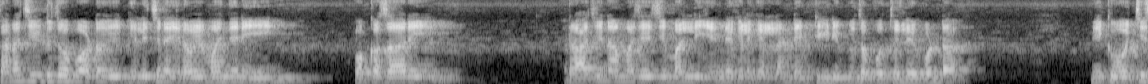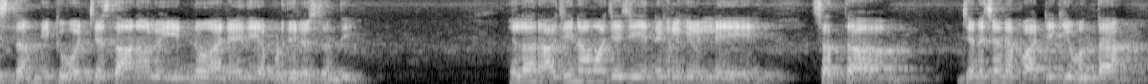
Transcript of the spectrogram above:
తన సీటుతో పాటు గెలిచిన ఇరవై మందిని ఒక్కసారి రాజీనామా చేసి మళ్ళీ ఎన్నికలకు వెళ్ళండి టీడీపీతో పొత్తు లేకుండా. మీకు వచ్చిస్తా మీకు వచ్చే స్థానాలు ఎన్నో అనేది అప్పుడు తెలుస్తుంది. ఇలా రాజీనామా చేసి ఎన్నికలకి వెళ్ళి సత్తా జనసేన పార్టీకి ఉందా?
